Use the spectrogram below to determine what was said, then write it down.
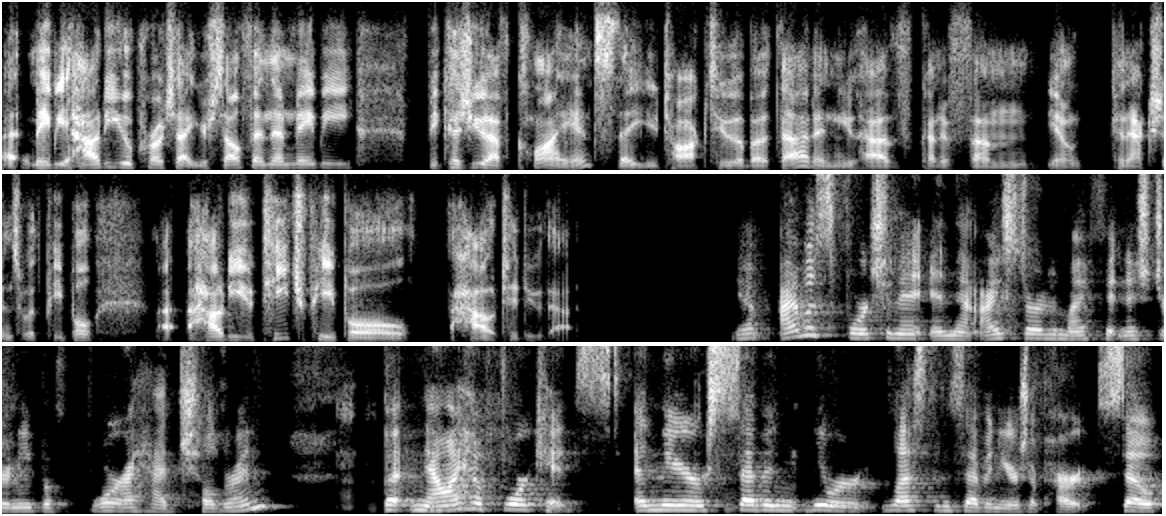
uh, maybe how do you approach that yourself? And then maybe because you have clients that you talk to about that and you have kind of um, you know connections with people uh, how do you teach people how to do that. Yep. I was fortunate in that I started my fitness journey before I had children, but now I have four kids and they're mm. seven, they were less than seven years apart. So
